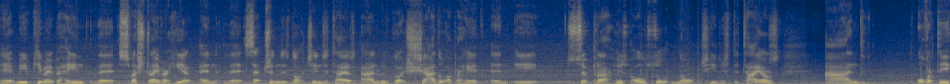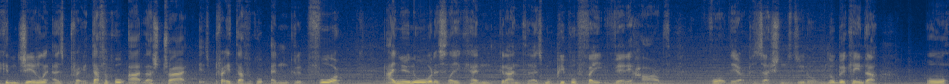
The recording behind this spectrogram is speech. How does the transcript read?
Uh, we came out behind the Swiss driver here in the Citroen that's not changed the tyres and we've got Shadow up ahead in a Supra who's also not changed the tyres and overtaking generally is pretty difficult at this track. It's pretty difficult in Group 4 and you know what it's like in Gran Turismo. People fight very hard for their positions, you know. Nobody kind of oh,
